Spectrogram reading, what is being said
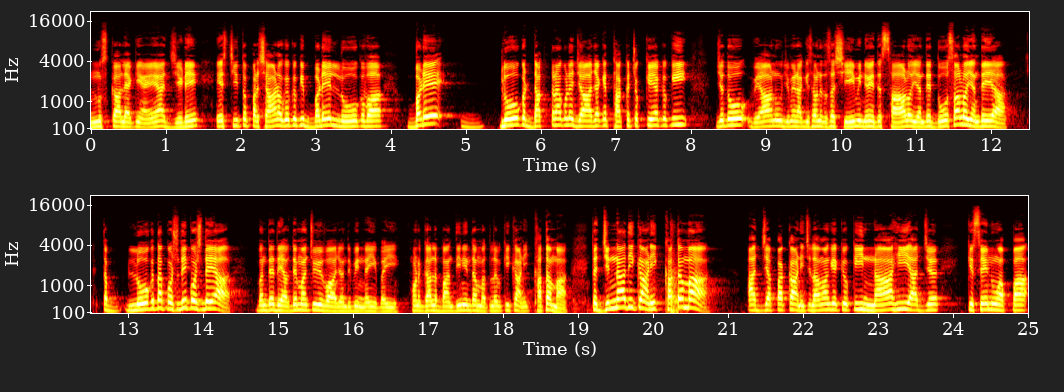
ਨੁਸਖਾ ਲੈ ਕੇ ਆਏ ਆ, ਜਿਹੜੇ ਇਸ ਚੀਜ਼ ਤੋਂ ਪਰੇਸ਼ਾਨ ਹੋ ਗਏ, ਕਿਉਂਕਿ ਬੜੇ ਲੋਕ ਵਾ, ਬੜੇ ਲੋਕ ਡਾਕਟਰਾਂ ਕੋਲੇ ਜਾ ਜਾ ਕੇ ਥੱਕ ਚੁੱਕੇ ਆ ਕਿਉਂਕਿ ਜਦੋਂ ਵਿਆਹ ਨੂੰ ਜਿਵੇਂ ਰਾਗੀ ਸਾਹਿਬ ਨੇ ਦੱਸਿਆ 6 ਮਹੀਨੇ ਹੋ ਜਾਂਦੇ ਸਾਲ ਹੋ ਜਾਂਦੇ 2 ਸਾਲ ਹੋ ਜਾਂਦੇ ਆ, ਤਾਂ ਲੋਕ ਤਾਂ ਪੁੱਛਦੇ ਹੀ ਪੁੱਛਦੇ ਆ, ਬੰਦੇ ਦੇ ਆਪਦੇ ਮਨ 'ਚ ਵੀ ਆਵਾਜ਼ ਆਉਂਦੀ ਵੀ ਨਹੀਂ ਬਾਈ, ਹੁਣ ਗੱਲ ਬੰਦ ਹੀ ਨਹੀਂ ਦਾ ਮਤਲਬ ਕਿ ਕਹਾਣੀ ਖਤਮ ਆ। ਤੇ ਜਿਨ੍ਹਾਂ ਦੀ ਕਹਾਣੀ ਖਤਮ ਆ, ਅੱਜ ਆਪਾਂ ਕਹਾਣੀ ਚਲਾਵਾਂਗੇ ਕਿਉਂਕਿ ਨਾ ਹੀ ਅੱਜ ਕਿਸੇ ਨੂੰ ਆਪਾਂ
